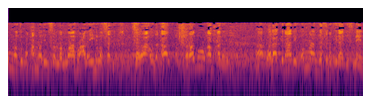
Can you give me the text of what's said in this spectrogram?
أمة محمد صلى الله عليه وسلم سواء رضوا أم أبوا. ولكن هذه الأمة انقسمت إلى قسمين.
